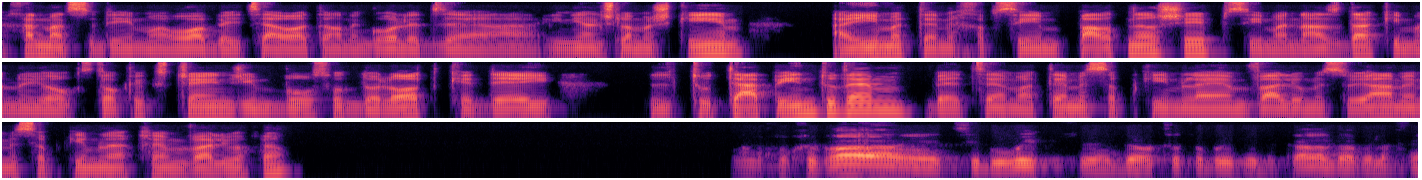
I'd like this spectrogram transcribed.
אחד מהצדדים, או הביצה או התרנגולת, זה העניין של המשקיעים, האם אתם מחפשים partnerships עם הנסדק, עם הניו יורק סטוק אקסצ'יינג', עם בורסות גדולות, כדי to tap into them, בעצם אתם מספקים להם value מסוים, הם מספקים לכם value אחר? אנחנו חברה אה, ציבורית אה, בארצות הברית ובקנדה ולכן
